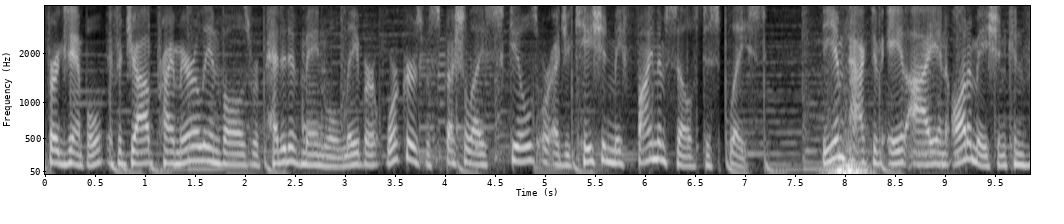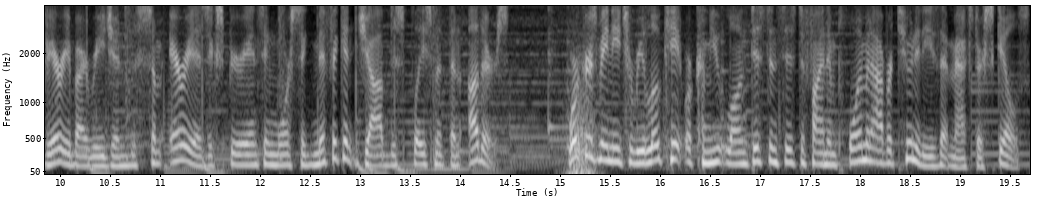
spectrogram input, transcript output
For example, if a job primarily involves repetitive manual labor, workers with specialized skills or education may find themselves displaced. The impact of AI and automation can vary by region, with some areas experiencing more significant job displacement than others. Workers may need to relocate or commute long distances to find employment opportunities that match their skills.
